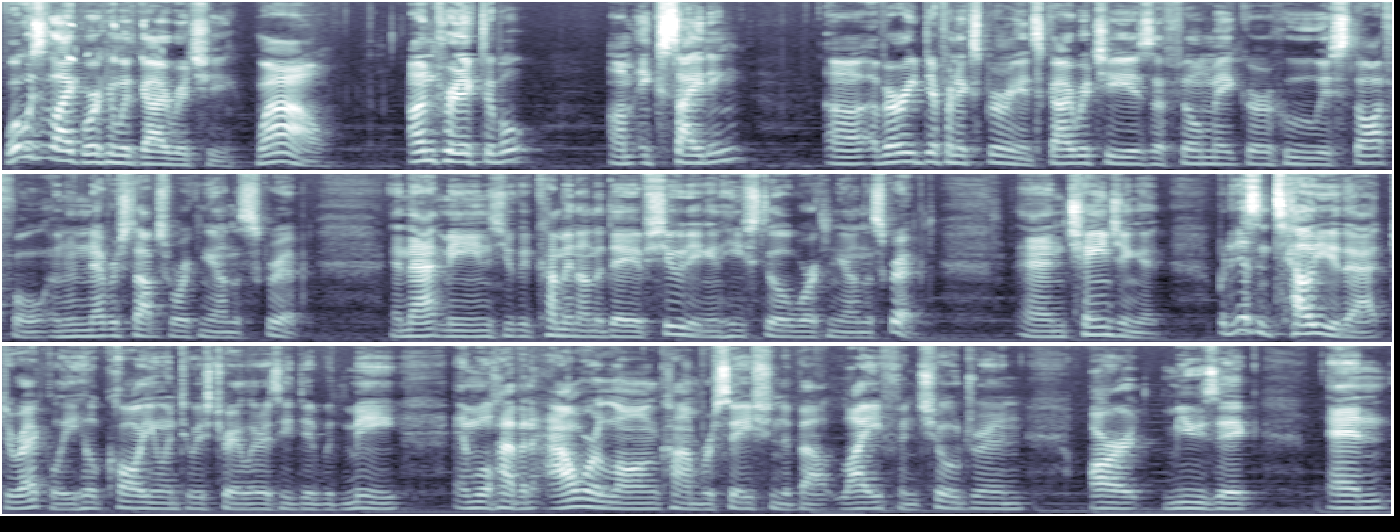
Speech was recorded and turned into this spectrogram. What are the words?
What was it like working with Guy Ritchie? Wow. Unpredictable, um, exciting, uh, a very different experience. Guy Ritchie is a filmmaker who is thoughtful and who never stops working on the script. And that means you could come in on the day of shooting and he's still working on the script and changing it. But he doesn't tell you that directly. He'll call you into his trailer as he did with me, and we'll have an hour long conversation about life and children, art, music, and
